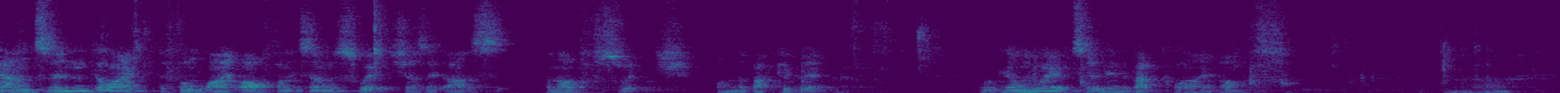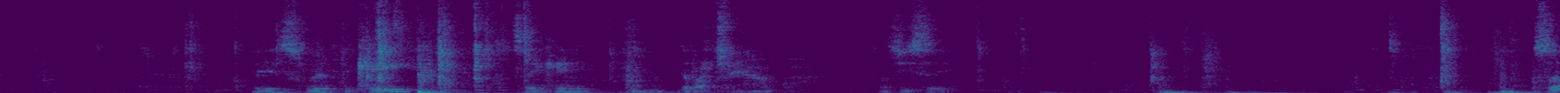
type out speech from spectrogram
Can turn the light, the front light off on its own switch as it has an off switch on the back of it. But the only way of turning the back light off uh, is with the key, taking the battery out, as you see. So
